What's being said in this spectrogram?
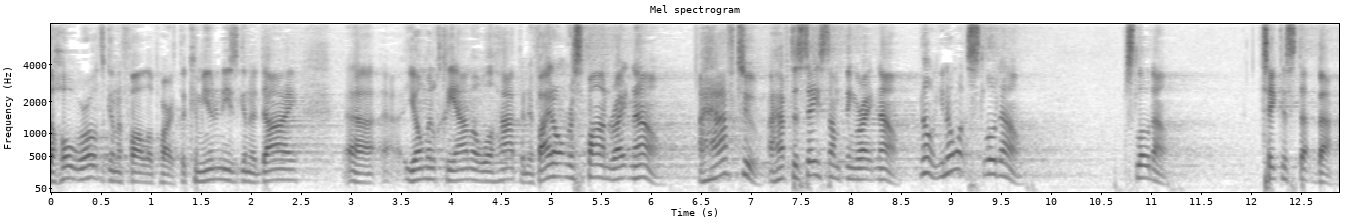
the whole world's going to fall apart. The community is going to die. Uh, Yom al Qiyamah will happen. If I don't respond right now, I have to. I have to say something right now. No, you know what? Slow down. Slow down. Take a step back.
